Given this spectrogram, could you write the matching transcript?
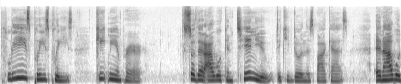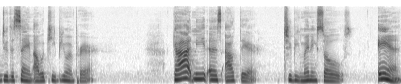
please, please, please keep me in prayer so that I will continue to keep doing this podcast. And I will do the same. I will keep you in prayer. God need us out there to be winning souls and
